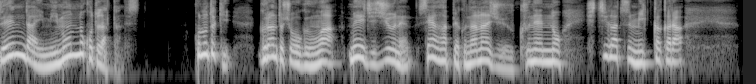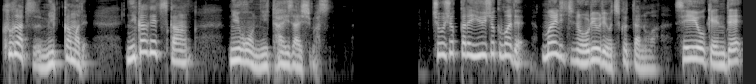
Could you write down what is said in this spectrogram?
前代未聞のことだったんです。この時グラント将軍は明治10年1879年の7月3日から9月3日まで2ヶ月間日本に滞在します。朝食から夕食まで毎日のお料理を作ったのは西洋圏で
